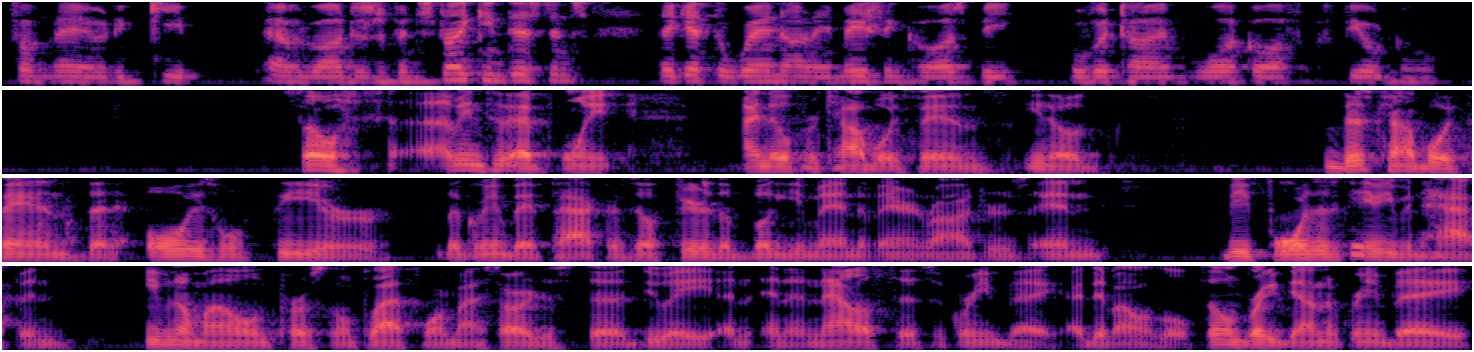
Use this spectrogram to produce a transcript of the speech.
from there to keep Aaron Rodgers within striking distance. They get the win on a Mason Crosby overtime walk-off field goal. So, I mean, to that point, I know for Cowboys fans, you know, there's Cowboy fans that always will fear the Green Bay Packers. They'll fear the boogeyman of Aaron Rodgers. And before this game even happened, even on my own personal platform, I started just to do a an, an, analysis of Green Bay. I did my own little film breakdown of Green Bay.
